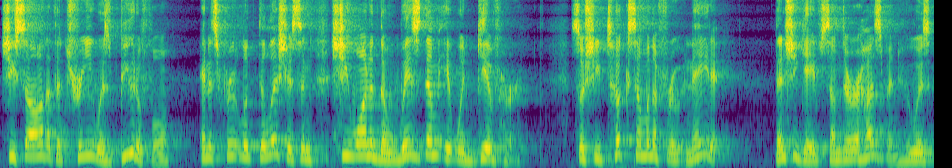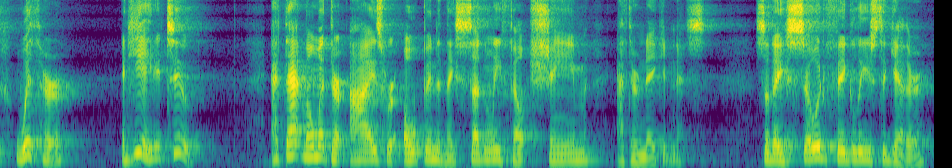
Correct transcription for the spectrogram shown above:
She saw that the tree was beautiful and its fruit looked delicious, and she wanted the wisdom it would give her. So she took some of the fruit and ate it. Then she gave some to her husband, who was with her, and he ate it too. At that moment, their eyes were opened, and they suddenly felt shame at their nakedness. So they sewed fig leaves together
